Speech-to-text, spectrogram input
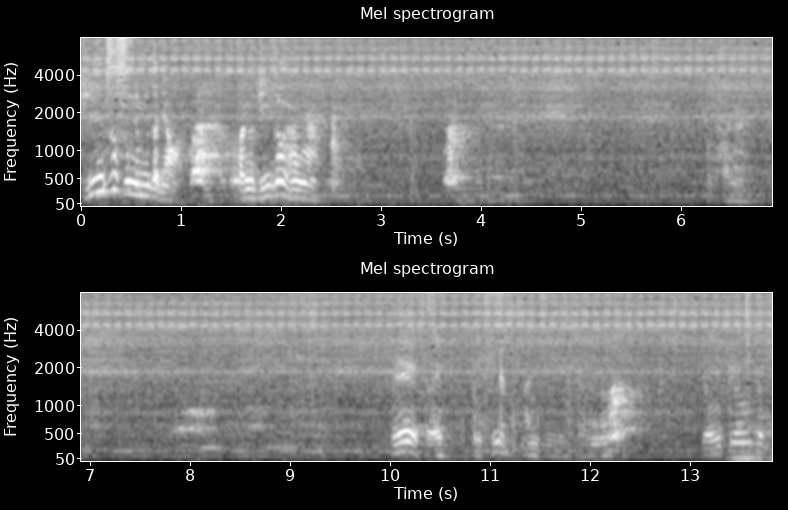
君子是你们这的啊？咋个君子看看？对对，会听得蛮直的，悠悠的睡。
